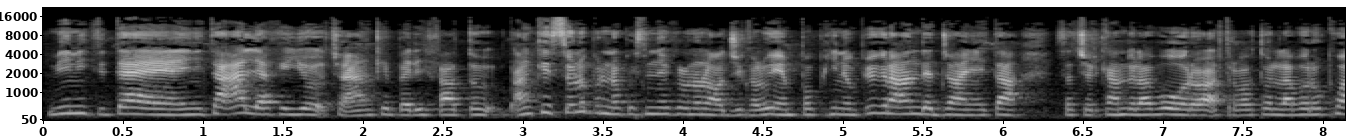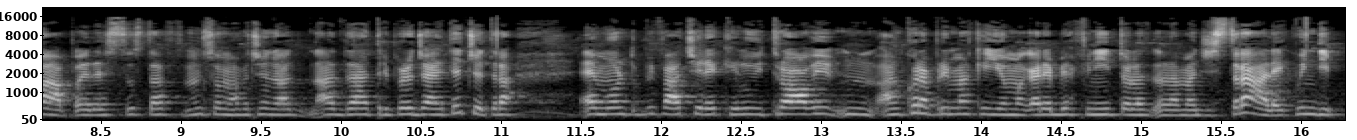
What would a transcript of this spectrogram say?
vieniti te in Italia che io, cioè anche per il fatto, anche solo per una questione cronologica, lui è un pochino più grande, già in età sta cercando lavoro, ha trovato il lavoro qua, poi adesso sta insomma facendo ad altri progetti eccetera, è molto più facile che lui trovi ancora prima che io magari abbia finito la, la magistrale, quindi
